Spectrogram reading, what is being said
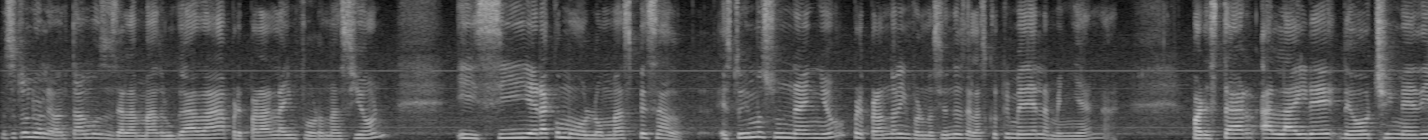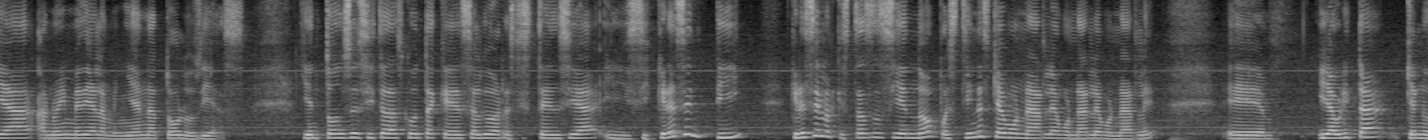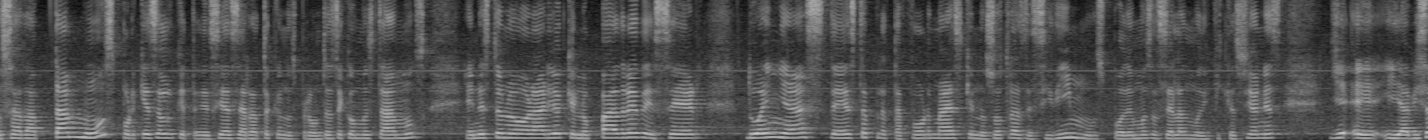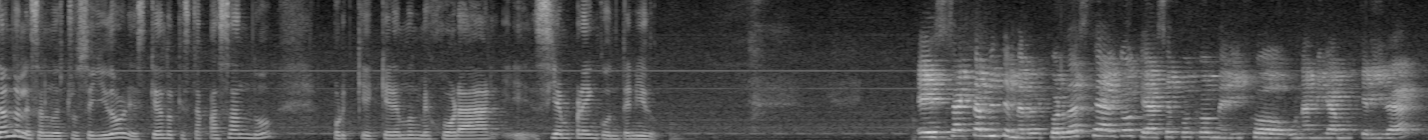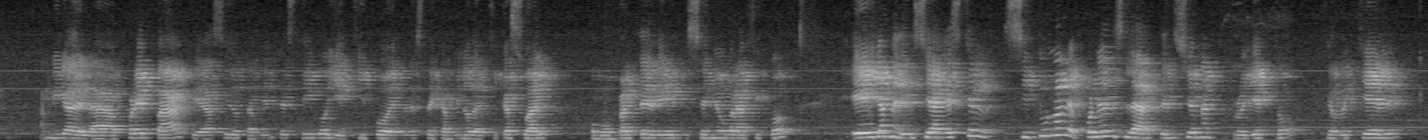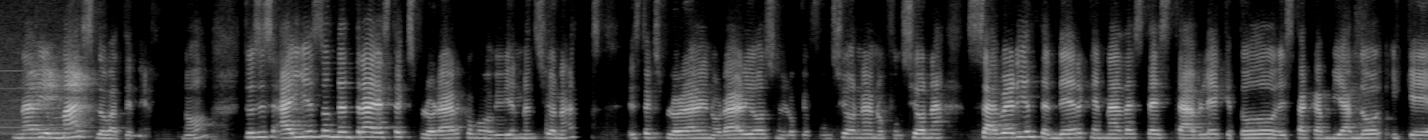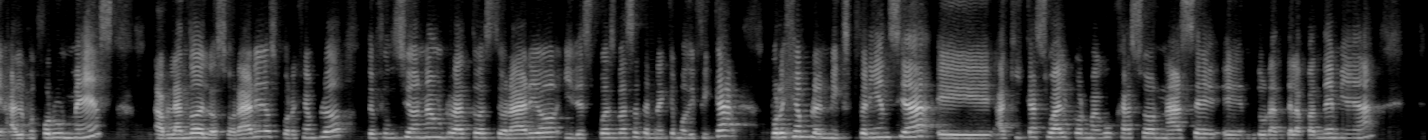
Nosotros nos levantamos desde la madrugada a preparar la información y sí era como lo más pesado. Estuvimos un año preparando la información desde las cuatro y media de la mañana para estar al aire de ocho y media a nueve y media de la mañana todos los días. Y entonces sí te das cuenta que es algo de resistencia y si crees en ti, crees en lo que estás haciendo, pues tienes que abonarle, abonarle, abonarle. Eh, y ahorita que nos adaptamos, porque es algo que te decía hace rato que nos preguntaste cómo estamos, en este nuevo horario, que lo padre de ser dueñas de esta plataforma es que nosotras decidimos, podemos hacer las modificaciones y, eh, avisándoles a nuestros seguidores qué es lo que está pasando, porque queremos mejorar eh, siempre en contenido. Exactamente, me recordaste algo que hace poco me dijo una amiga muy querida, amiga de la prepa, que ha sido también testigo y equipo en este camino de aquí casual como parte del diseño gráfico. Ella me decía, es que si tú no le pones la atención a tu proyecto que requiere, nadie más lo va a tener, ¿no? Entonces ahí es donde entra este explorar, como bien mencionas, este explorar en horarios, en lo que funciona, no funciona, saber y entender que nada está estable, que todo está cambiando y que a lo mejor un mes hablando de los horarios, por ejemplo, te funciona un rato este horario y después vas a tener que modificar. Por ejemplo, en mi experiencia, eh, aquí casual con Magujazo nace eh, durante la pandemia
